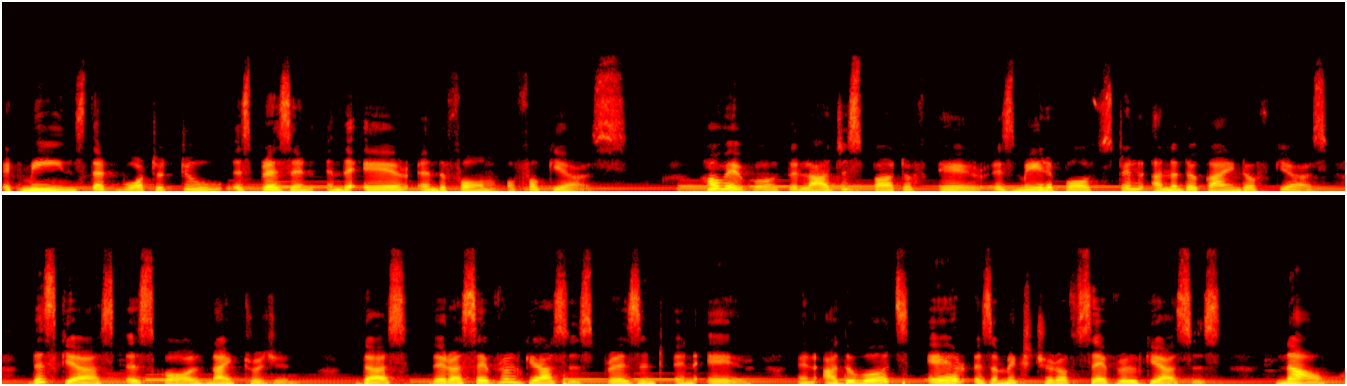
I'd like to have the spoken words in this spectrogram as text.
It means that water too is present in the air in the form of a gas. However, the largest part of air is made up of still another kind of gas. This gas is called nitrogen. Thus, there are several gases present in air. In other words, air is a mixture of several gases. Now,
